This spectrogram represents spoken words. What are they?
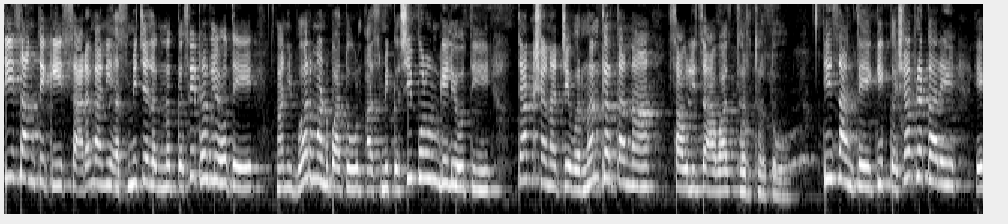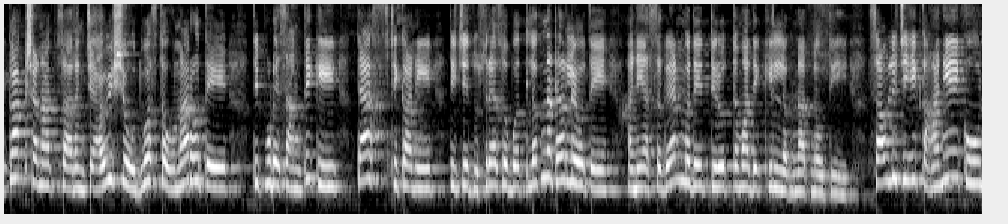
ती सांगते की सारंग आणि अस्मीचे लग्न कसे ठरले होते आणि भर मंडपातून अस्मी कशी पळून गेली होती त्या क्षणाचे वर्णन करताना सावलीचा आवाज थरथरतो. ती सांगते की कशा प्रकारे एका क्षणात सारंगचे आयुष्य उद्ध्वस्त होणार होते. ती पुढे सांगते की त्याच ठिकाणी तिचे दुसऱ्यासोबत लग्न ठरले होते आणि या सगळ्यांमध्ये तिरोत्तमा देखील लग्नात नव्हती. सावलीची ही कहाणी ऐकून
